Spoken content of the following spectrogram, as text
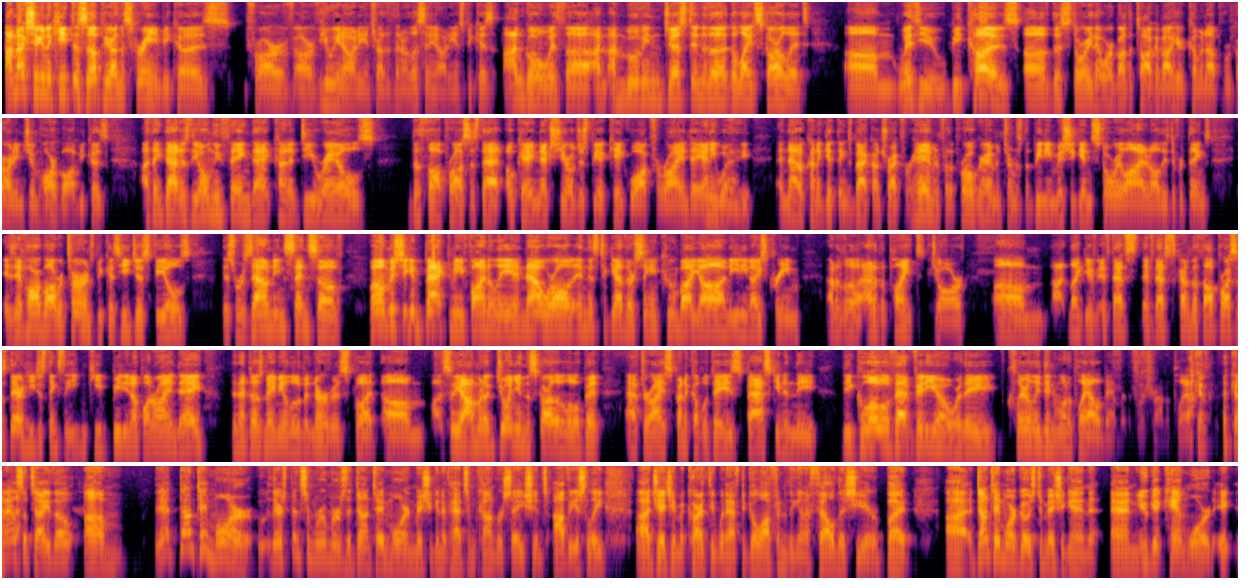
I'm actually going to keep this up here on the screen because for our our viewing audience rather than our listening audience, because I'm going with uh, I'm I'm moving just into the the light scarlet um, with you because of the story that we're about to talk about here coming up regarding Jim Harbaugh because I think that is the only thing that kind of derails the thought process that okay, next year will just be a cakewalk for Ryan Day anyway, and that'll kind of get things back on track for him and for the program in terms of the beating Michigan storyline and all these different things. Is if Harbaugh returns because he just feels this resounding sense of well, Michigan backed me finally, and now we're all in this together, singing "Kumbaya" and eating ice cream out of the out of the pint jar. Um, like if, if that's if that's kind of the thought process there, and he just thinks that he can keep beating up on Ryan Day, then that does make me a little bit nervous. But um, uh, so yeah, I'm gonna join you in the Scarlet a little bit after I spent a couple days basking in the the glow of that video where they clearly didn't want to play Alabama in the first round of playoff. Can Can I also tell you though? Um, yeah, Dante Moore. There's been some rumors that Dante Moore and Michigan have had some conversations. Obviously, uh, JJ McCarthy would have to go off into the NFL this year, but uh, Dante Moore goes to Michigan, and you get Cam Ward. It,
